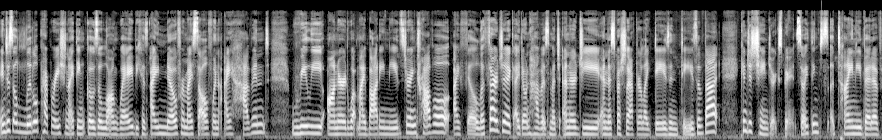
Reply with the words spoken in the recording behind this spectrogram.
And just a little preparation, I think, goes a long way because I know for myself when I haven't really honored what my body needs during travel, I feel lethargic. I don't have as much energy. And especially after like days and days of that, can just change your experience. So I think just a tiny bit of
